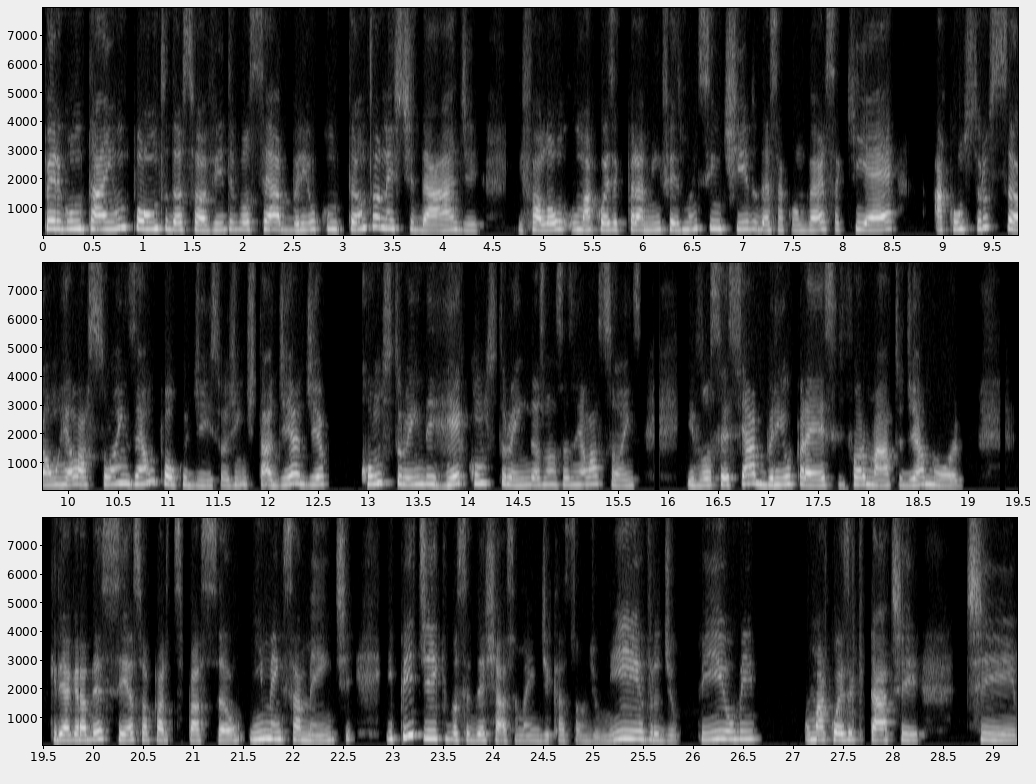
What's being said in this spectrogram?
perguntar em um ponto da sua vida e você abriu com tanta honestidade e falou uma coisa que para mim fez muito sentido dessa conversa, que é a construção. Relações é um pouco disso. A gente está dia a dia construindo e reconstruindo as nossas relações. E você se abriu para esse formato de amor. Queria agradecer a sua participação imensamente e pedir que você deixasse uma indicação de um livro, de um filme, uma coisa que está te, te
